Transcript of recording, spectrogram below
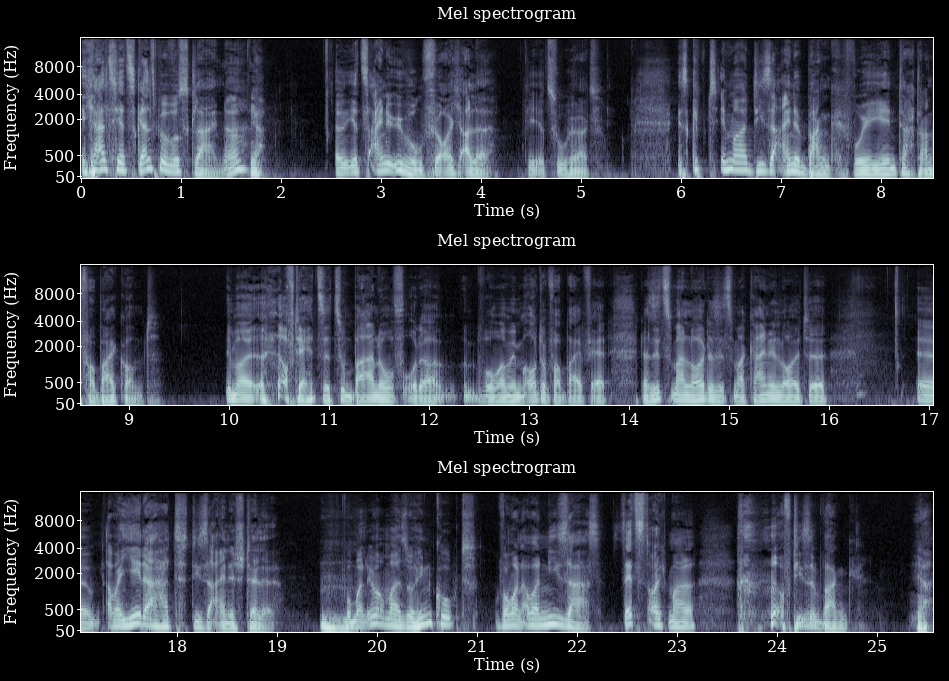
Ich halte es jetzt ganz bewusst klein, ne? Ja. Äh, Jetzt eine Übung für euch alle, die ihr zuhört. Es gibt immer diese eine Bank, wo ihr jeden Tag dran vorbeikommt. Immer auf der Hetze zum Bahnhof oder wo man mit dem Auto vorbeifährt. Da sitzen mal Leute, sitzen mal keine Leute. Äh, Aber jeder hat diese eine Stelle, wo man immer mal so hinguckt, wo man aber nie saß. Setzt euch mal auf diese Bank. Ja.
